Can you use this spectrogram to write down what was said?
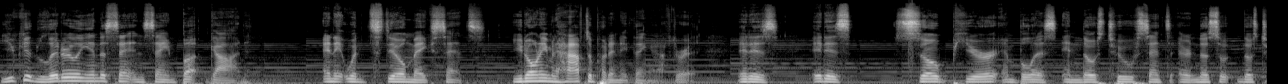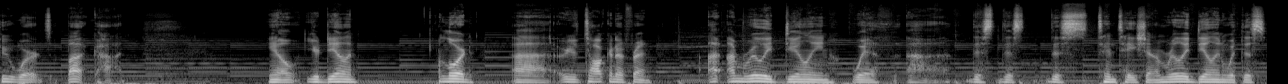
you could literally end a sentence saying but God, and it would still make sense. You don't even have to put anything after it. It is it is so pure and bliss in those two sent or those, those two words, but God. You know, you're dealing, Lord, uh, or you're talking to a friend. I, am really dealing with uh, this this this temptation. I'm really dealing with this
